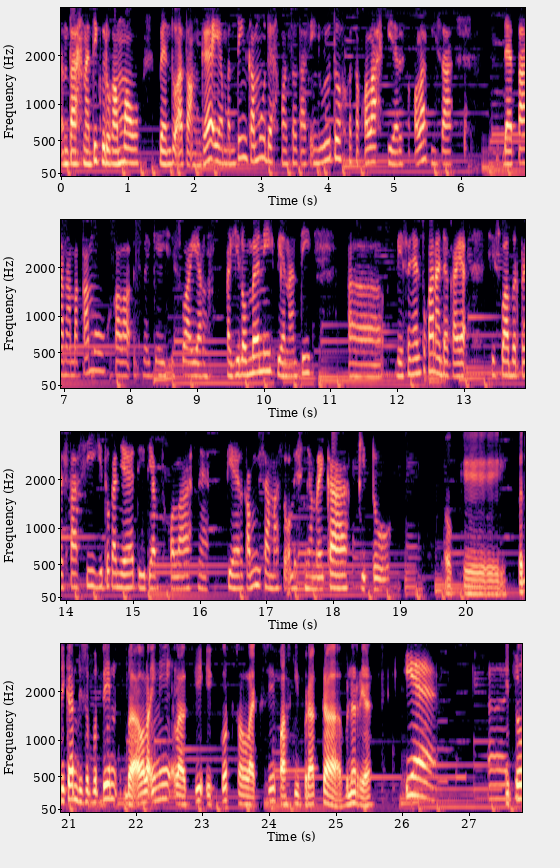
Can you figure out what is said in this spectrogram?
entah nanti guru kamu mau bantu atau enggak yang penting kamu udah konsultasiin dulu tuh ke sekolah biar sekolah bisa data nama kamu kalau sebagai siswa yang lagi lomba nih biar nanti uh, biasanya itu kan ada kayak siswa berprestasi gitu kan ya di tiap sekolah nah biar kamu bisa masuk listnya mereka gitu Oke, tadi kan disebutin Mbak Aula ini lagi ikut seleksi paskibraka, bener ya? Iya. Yeah. Uh, itu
